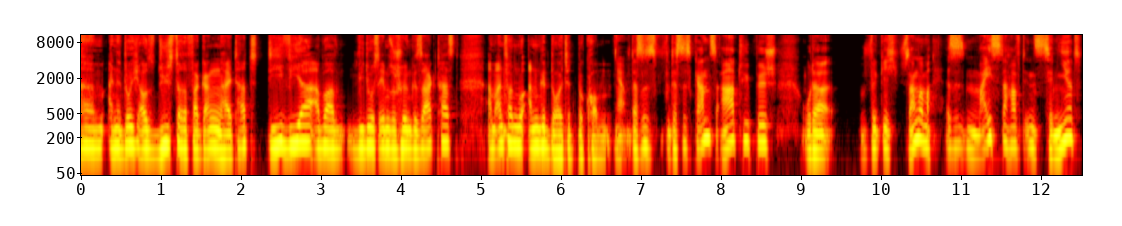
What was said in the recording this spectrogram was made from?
ähm, eine durchaus düstere Vergangenheit hat, die wir aber, wie du es eben so schön gesagt hast, am Anfang nur angedeutet bekommen. Ja, das ist, das ist ganz atypisch oder wirklich, sagen wir mal, es ist meisterhaft inszeniert.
